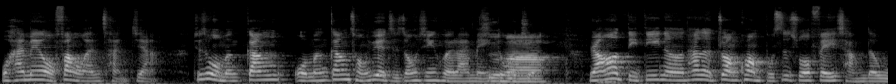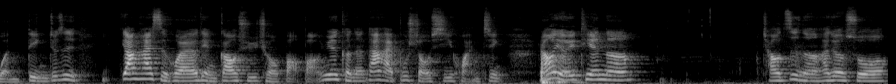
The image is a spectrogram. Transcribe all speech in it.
我还没有放完产假，就是我们刚我们刚从月子中心回来没多久，然后弟弟呢，他的状况不是说非常的稳定，就是刚开始回来有点高需求宝宝，因为可能他还不熟悉环境。然后有一天呢，乔治呢他就说，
